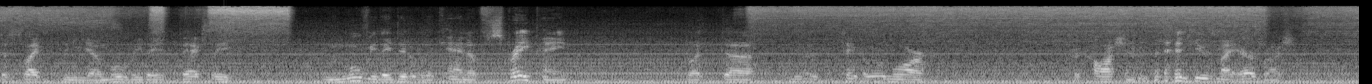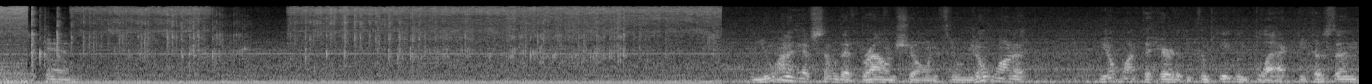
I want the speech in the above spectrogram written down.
Just like the uh, movie, they, they actually, in the movie they did it with a can of spray paint, but uh, I'm going to take a little more precaution and use my airbrush. Can. And you want to have some of that brown showing through. You don't want to you don't want the hair to be completely black because then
